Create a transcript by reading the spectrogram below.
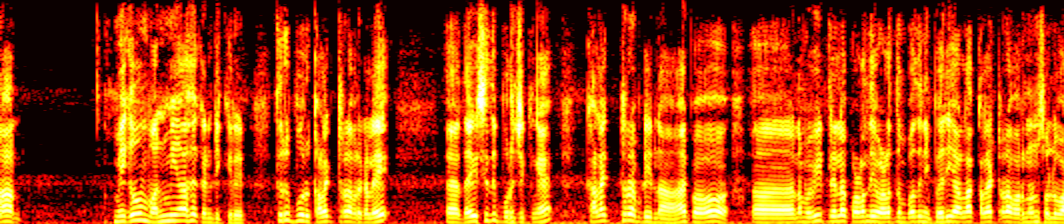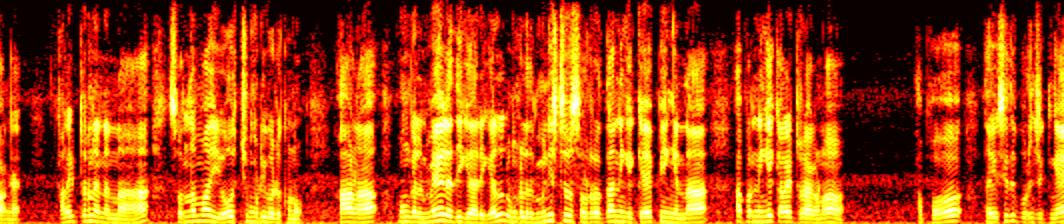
நான் மிகவும் வன்மையாக கண்டிக்கிறேன். திருப்பூர் கலெக்டர் அவர்களே தயவுசெய்து புரிஞ்சுக்குங்க. கலெக்டர் அப்படின்னா இப்போது நம்ம வீட்டிலலாம் குழந்தை குழந்தைய வளர்த்தும் போது நீ பெரிய ஆளாக கலெக்டராக வரணும்னு சொல்லுவாங்க. கலெக்டர்னு என்னென்னா சொந்தமாக யோசிச்சு முடிவெடுக்கணும். ஆனால் உங்கள் மேலதிகாரிகள் உங்களது மினிஸ்டர் சொல்கிறது தான் நீங்கள் கேட்பீங்கன்னா அப்புறம் நீங்கள் கலெக்டர் ஆகணும். அப்போது தயவுசெய்து புரிஞ்சுக்கங்க.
